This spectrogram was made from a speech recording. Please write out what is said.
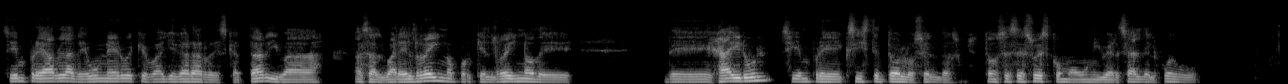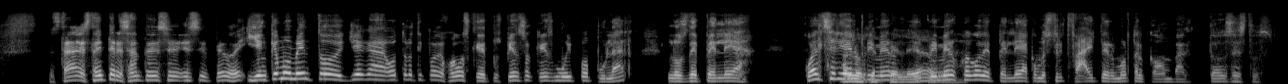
siempre habla de un héroe que va a llegar a rescatar y va a salvar el reino, porque el reino de, de Hyrule siempre existe en todos los Zeldas. Güey. Entonces eso es como universal del juego. Está, está interesante ese, ese pedo. ¿eh? ¿Y en qué momento llega otro tipo de juegos que pues pienso que es muy popular? Los de pelea. ¿Cuál sería el primer, el primer juego de pelea, como Street Fighter, Mortal Kombat, todos estos?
